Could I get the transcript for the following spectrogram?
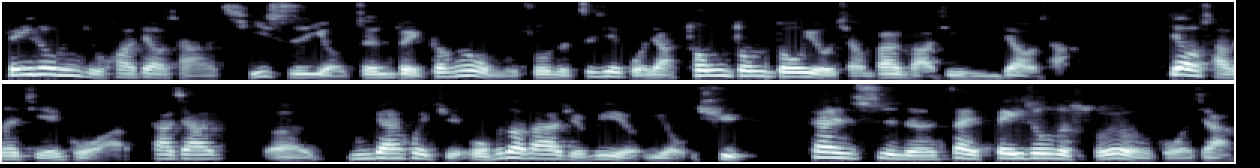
非洲民主化调查其实有针对刚刚我们说的这些国家，通通都有想办法进行调查。调查的结果啊，大家呃应该会觉，我不知道大家觉不觉有有趣，但是呢，在非洲的所有的国家，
